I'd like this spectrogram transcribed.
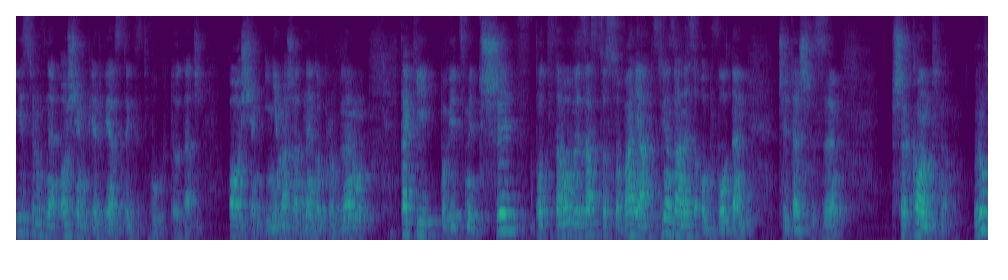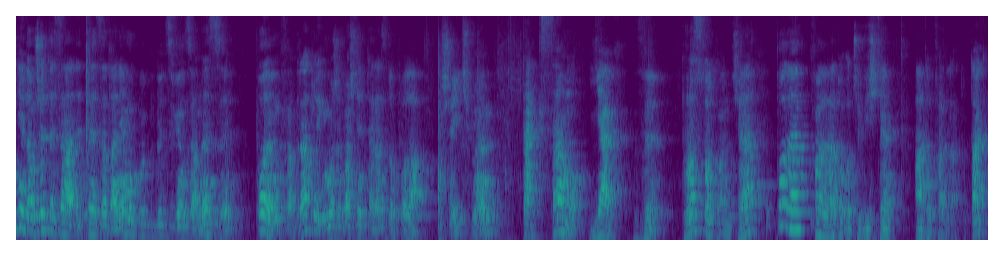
jest równe 8 pierwiastek z 2 dodać 8 i nie ma żadnego problemu. Takie powiedzmy trzy podstawowe zastosowania związane z obwodem czy też z przekątną. Równie dobrze te, za, te zadania mogłyby być związane z polem kwadratu i może właśnie teraz do pola przejdźmy. Tak samo jak w prostokącie, pole kwadratu oczywiście a do kwadratu, tak?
